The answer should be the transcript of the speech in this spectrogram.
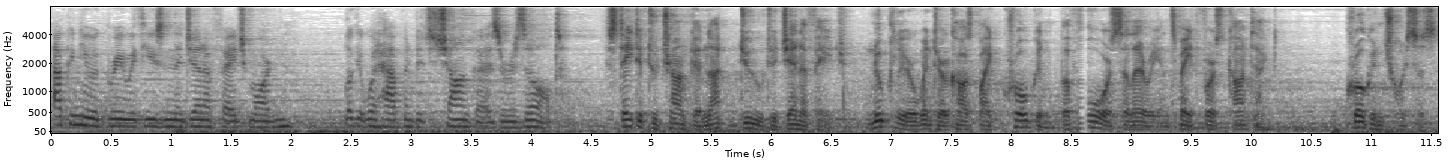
How can you agree with using the genophage, Mordin? Look at what happened to Tuchanka as a result. State of Tuchanka not due to genophage. Nuclear winter caused by Krogan before Salarians made first contact. Krogan choices.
